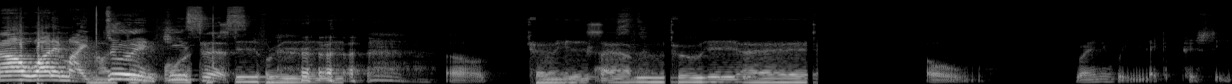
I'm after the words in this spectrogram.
Oh, what am I doing? d4 takes Jesus! d3. oh, King e7 to e8. Oh, running away like a pussy,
